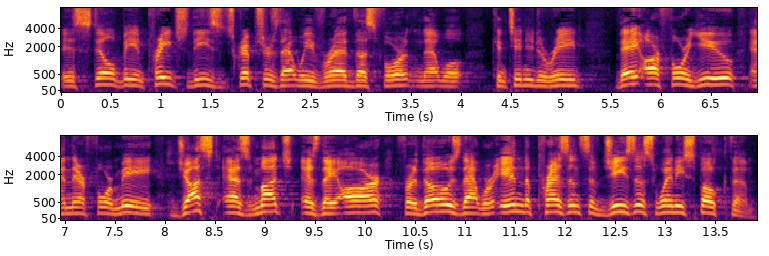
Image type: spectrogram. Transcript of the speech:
is still being preached. These scriptures that we've read thus far and that we'll continue to read, they are for you and they're for me just as much as they are for those that were in the presence of Jesus when he spoke them.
